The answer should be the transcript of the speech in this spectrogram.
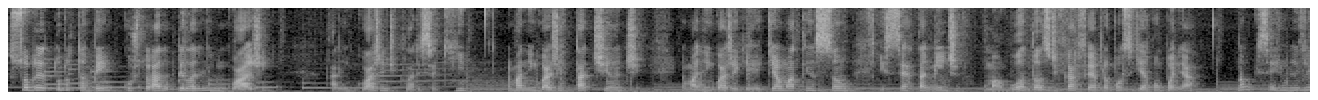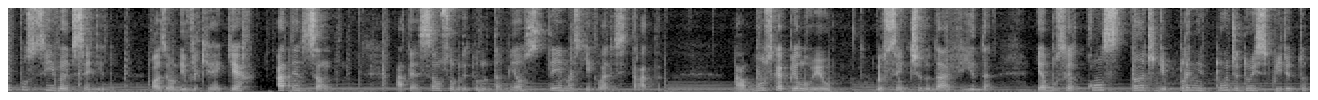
Sobretudo também costurado pela linguagem. A linguagem de Clarice aqui é uma linguagem tateante, é uma linguagem que requer uma atenção e certamente uma boa dose de café para conseguir acompanhar. Não que seja um livro impossível de ser lido, mas é um livro que requer atenção. Atenção, sobretudo, também aos temas que Clarice trata. A busca pelo eu, do sentido da vida e a busca constante de plenitude do espírito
